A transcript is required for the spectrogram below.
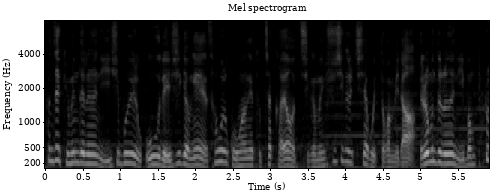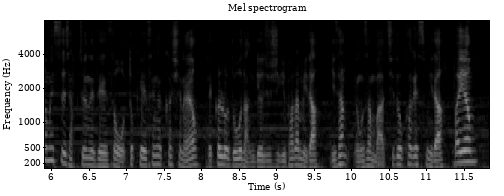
현재 교민들은 25일 오후 4시경에 서울 공항에 도착하여 지금은 휴식을 취하고 있다고 합니다. 여러분들은 이번 프로미스 작전에 대해서 어떻게 생각하시나요? 댓글로도 남겨주시기 바랍니다. 이상 영상 마치도록 하겠습니다. 빠이염!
